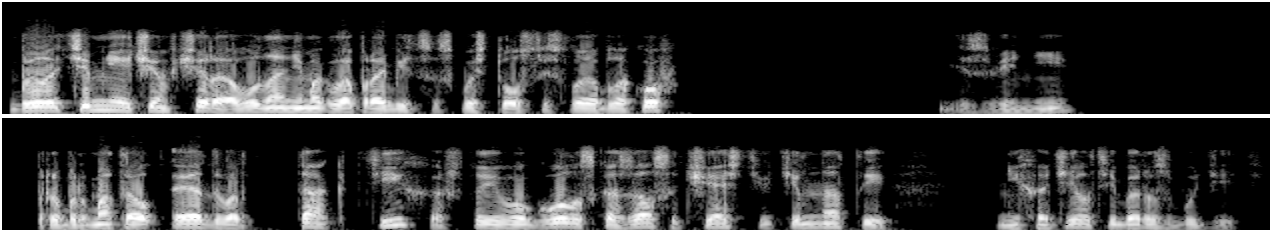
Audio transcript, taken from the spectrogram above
Было темнее, чем вчера, луна не могла пробиться сквозь толстый слой облаков. «Извини», — пробормотал Эдвард так тихо, что его голос казался частью темноты. «Не хотел тебя разбудить».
